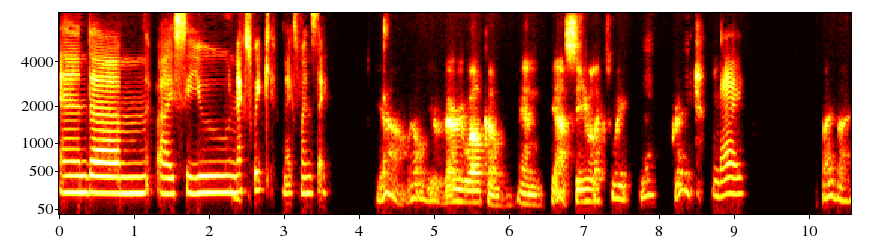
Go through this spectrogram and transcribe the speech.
And um, I see you next week, next Wednesday. Yeah. Well, you're very welcome. And yeah, see you next week. Yeah. Great. Bye. Bye bye.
